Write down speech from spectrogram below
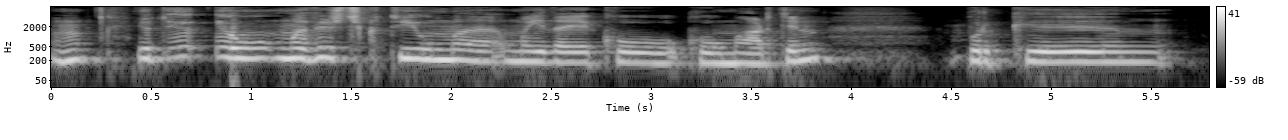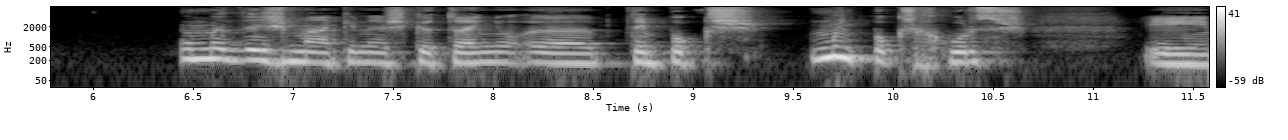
Uhum. Uhum. Eu, eu, uma vez discuti uma, uma ideia com, com o Martin, porque uma das máquinas que eu tenho uh, tem poucos, muito poucos recursos e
